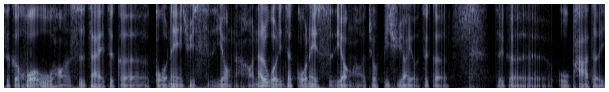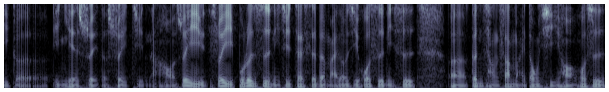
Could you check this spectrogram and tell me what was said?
这个货物哈是在这个国内去使用了哈，那如果你在国内使用哈，就必须要有这个这个五趴的一个营业税的税金然后，所以所以不论是你去在 Seven 买东西，或是你是呃跟厂商买东西哈，或是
